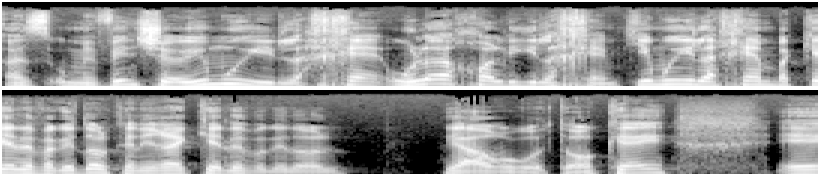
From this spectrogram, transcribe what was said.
אז הוא מבין שאם הוא יילחם, הוא לא יכול להילחם, כי אם הוא יילחם בכלב הגדול, כנראה הכלב הגדול יהרוג אותו, אוקיי? אה,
